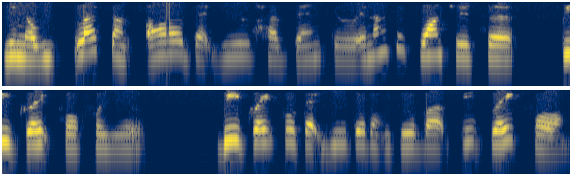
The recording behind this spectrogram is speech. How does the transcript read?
you know, reflect on all that you have been through. And I just want you to be grateful for you. Be grateful that you didn't give up. Be grateful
